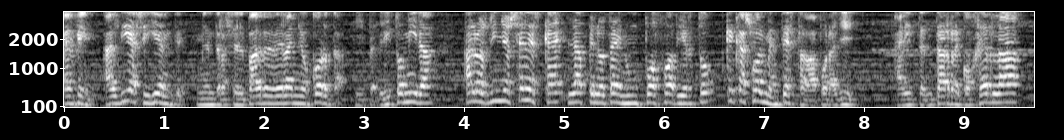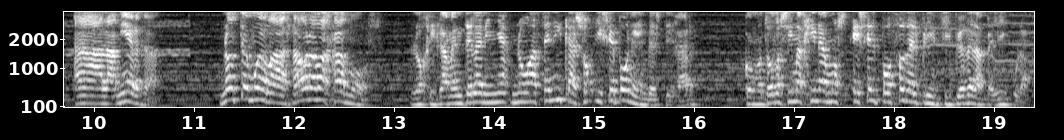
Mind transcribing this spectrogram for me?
En fin, al día siguiente, mientras el padre del año corta y Pedrito mira, a los niños se les cae la pelota en un pozo abierto que casualmente estaba por allí. Al intentar recogerla, ¡a la mierda! ¡No te muevas! ¡Ahora bajamos! Lógicamente la niña no hace ni caso y se pone a investigar. Como todos imaginamos, es el pozo del principio de la película,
